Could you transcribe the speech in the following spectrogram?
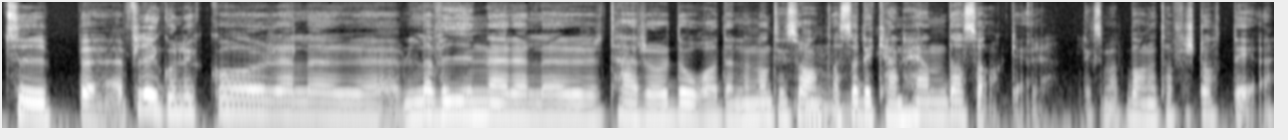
Typ eh, flygolyckor eller eh, laviner eller terrordåd eller någonting sånt. Mm. Alltså det kan hända saker. Liksom att barnet har förstått det.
